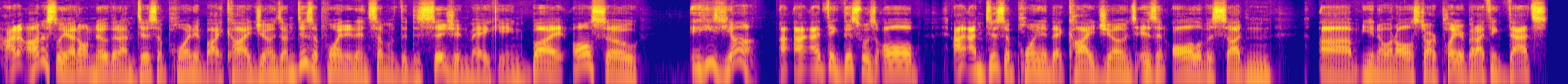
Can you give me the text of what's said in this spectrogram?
I honestly I don't know that I'm disappointed by Kai Jones. I'm disappointed in some of the decision making but also he's young. I, I think this was all I, am disappointed that Kai Jones isn't all of a sudden um, you know an all-star player but I think that's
